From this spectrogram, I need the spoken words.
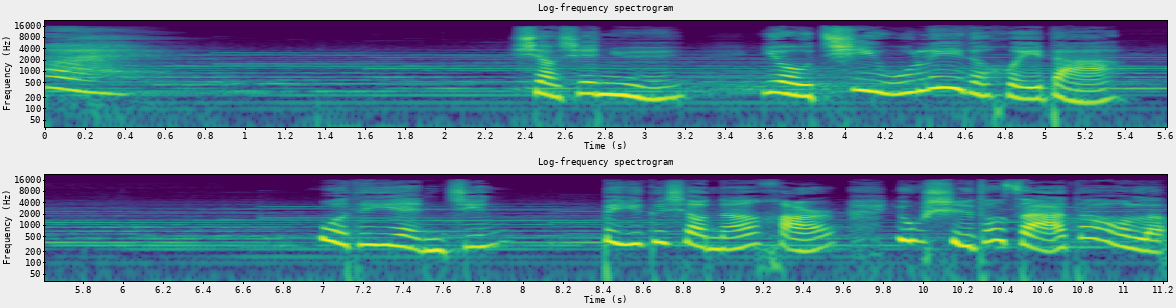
唉，小仙女有气无力的回答：“我的眼睛被一个小男孩用石头砸到了，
